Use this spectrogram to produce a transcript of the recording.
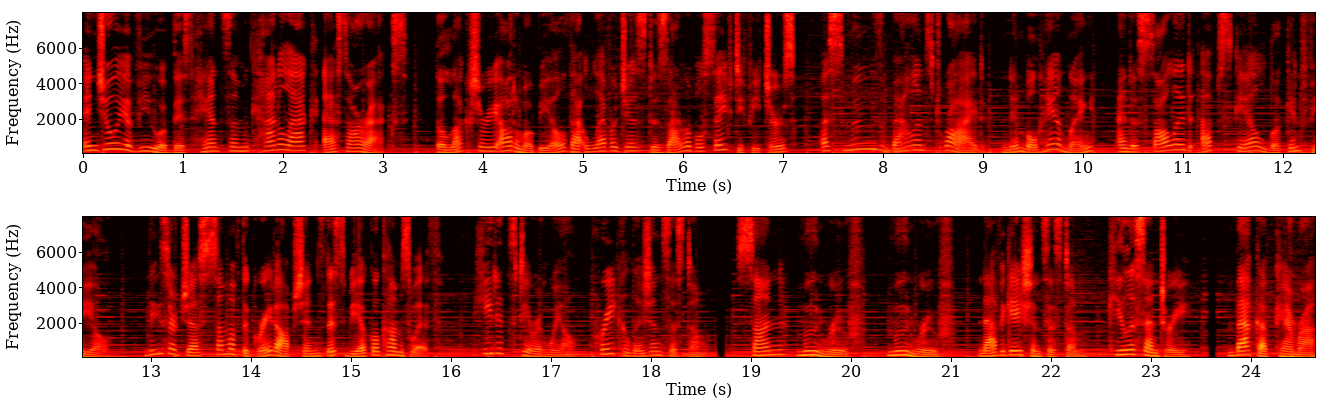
Enjoy a view of this handsome Cadillac SRX, the luxury automobile that leverages desirable safety features, a smooth, balanced ride, nimble handling, and a solid upscale look and feel. These are just some of the great options this vehicle comes with. Heated steering wheel, pre-collision system, sun, moonroof, moonroof, navigation system, keyless entry, backup camera,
